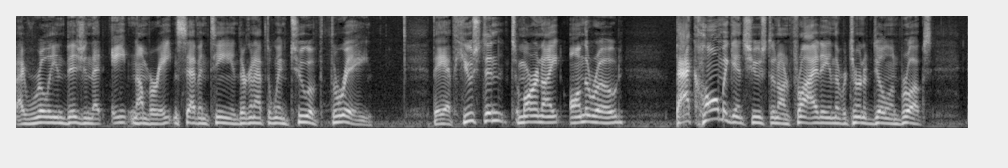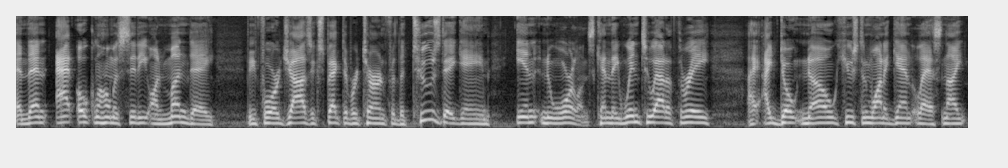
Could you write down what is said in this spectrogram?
I really envision that eight number, eight and 17. They're going to have to win two of three. They have Houston tomorrow night on the road, back home against Houston on Friday, and the return of Dillon Brooks, and then at Oklahoma City on Monday before Ja's expected return for the Tuesday game in New Orleans. Can they win two out of three? I, I don't know. Houston won again last night.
